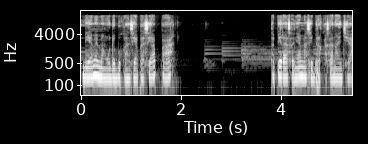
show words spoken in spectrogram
dia memang udah bukan siapa-siapa tapi rasanya masih berkesan aja.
